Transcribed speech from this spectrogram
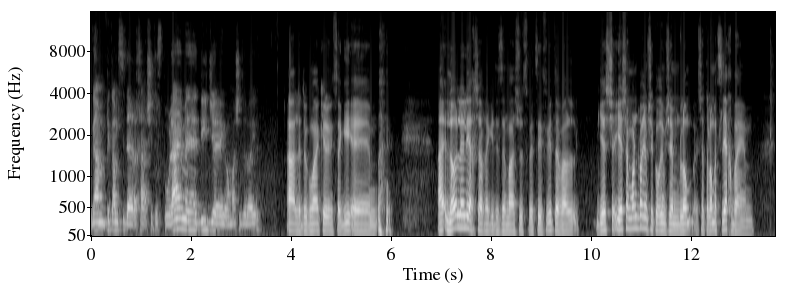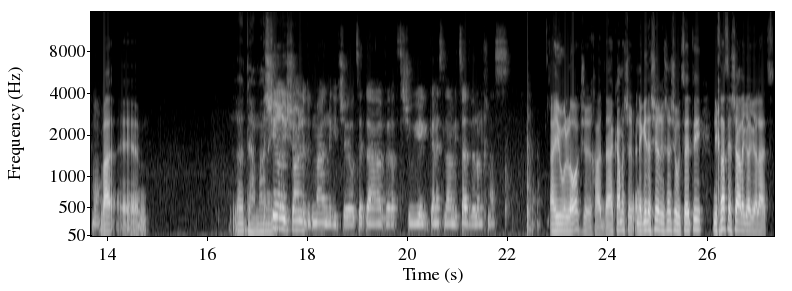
שגם פתאום סידר לך שיתוף פעולה עם אה, די-ג'יי או מה שזה לא יהיה. אה, לדוגמה, כאילו עם שגיא, אה, אה, לא עולה לי עכשיו נגיד איזה משהו ספציפית, אבל יש, יש המון דברים שקורים שהם לא, שאתה לא מצליח בהם. כמו. ו... לא יודע, מה השיר הראשון לדוגמה, נגיד שהוצאת ורצית שהוא ייכנס למצעד ולא נכנס. היו לא רק שיר אחד, היה כמה שירים, נגיד השיר הראשון שהוצאתי, נכנס ישר לגלגלצ,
